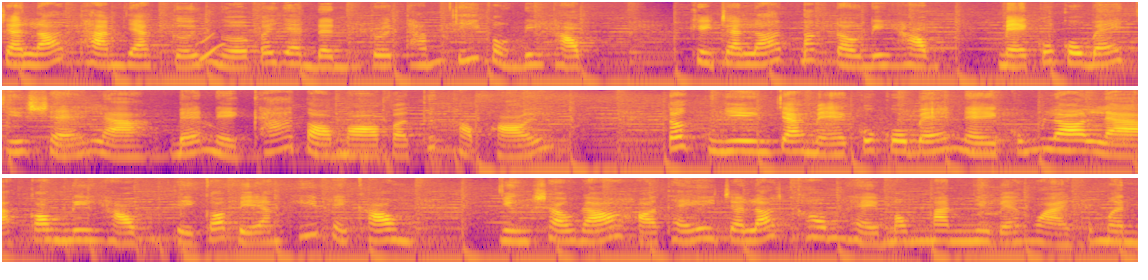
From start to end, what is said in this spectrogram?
Charlotte tham gia cưỡi ngựa với gia đình rồi thậm chí còn đi học. Khi Charlotte bắt đầu đi học, mẹ của cô bé chia sẻ là bé này khá tò mò và thích học hỏi. Tất nhiên cha mẹ của cô bé này cũng lo là con đi học thì có bị ăn hiếp hay không. Nhưng sau đó họ thấy Charlotte không hề mong manh như vẻ ngoài của mình.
